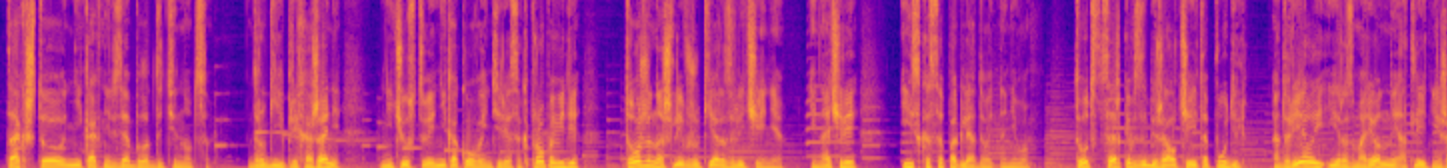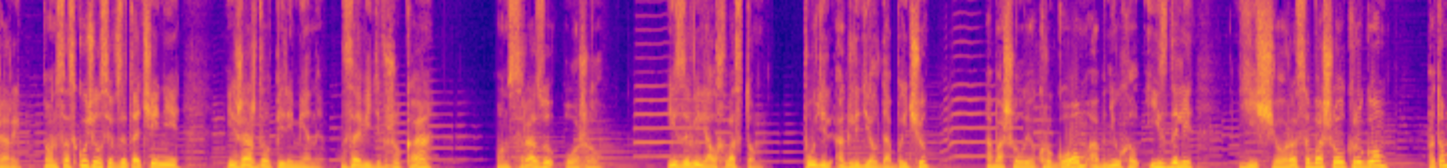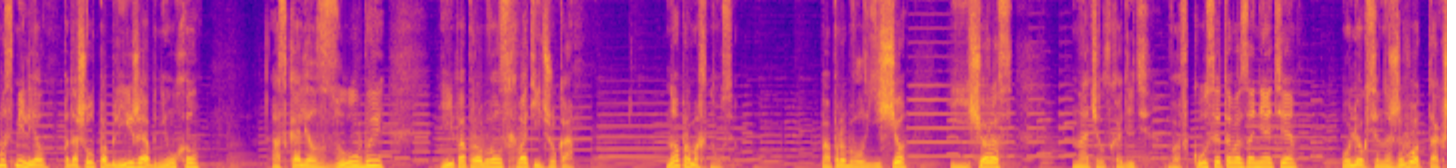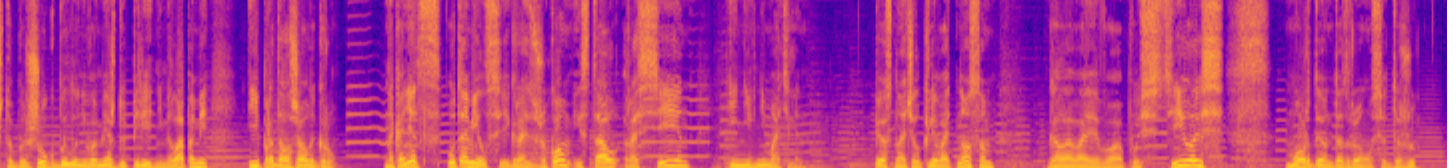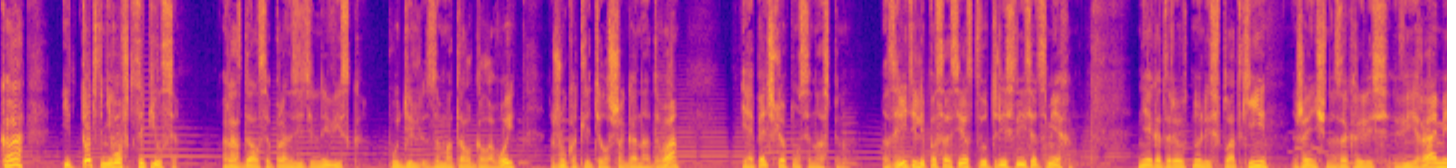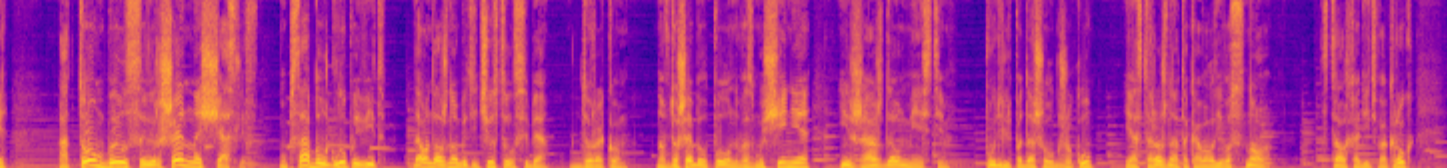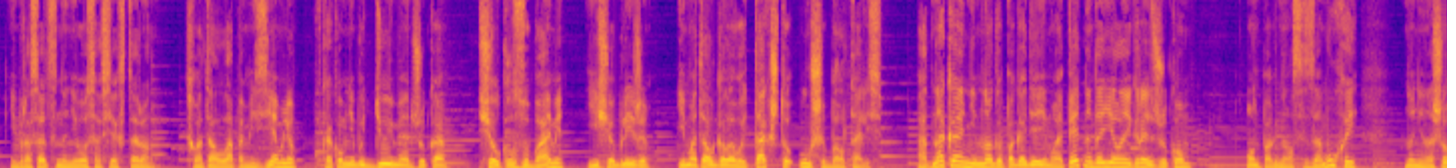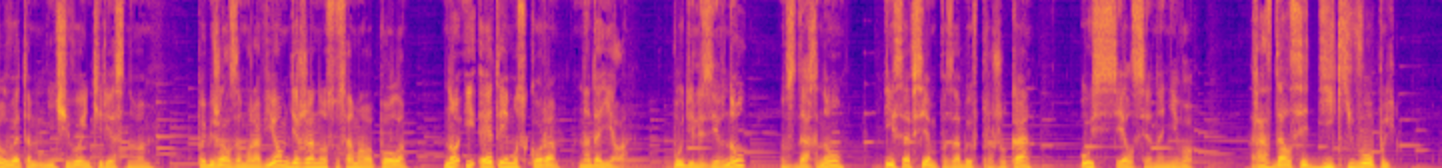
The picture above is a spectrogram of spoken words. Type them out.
Так что никак нельзя было дотянуться. Другие прихожане, не чувствуя никакого интереса к проповеди, тоже нашли в жуке развлечения и начали искоса поглядывать на него. Тут в церковь забежал чей-то пудель, одурелый и разморенный от летней жары. Он соскучился в заточении и жаждал перемены. Завидев жука, он сразу ожил и завилял хвостом. Пудель оглядел добычу, обошел ее кругом, обнюхал издали, еще раз обошел кругом, потом осмелел, подошел поближе, обнюхал, оскалил зубы и попробовал схватить жука но промахнулся. Попробовал еще и еще раз, начал входить во вкус этого занятия, улегся на живот так, чтобы жук был у него между передними лапами и продолжал игру. Наконец утомился играть с жуком и стал рассеян и невнимателен. Пес начал клевать носом, голова его опустилась, мордой он дотронулся до жука, и тот в него вцепился. Раздался пронзительный виск. Пудель замотал головой, жук отлетел шага на два — и опять шлепнулся на спину. Зрители по соседству тряслись от смеха. Некоторые уткнулись в платки, женщины закрылись веерами, а Том был совершенно счастлив. У пса был глупый вид, да он, должно быть, и чувствовал себя дураком. Но в душе был полон возмущения и жаждал мести. Пудель подошел к жуку и осторожно атаковал его снова. Стал ходить вокруг и бросаться на него со всех сторон. Хватал лапами землю в каком-нибудь дюйме от жука, щелкал зубами еще ближе – и мотал головой так, что уши болтались. Однако, немного погодя, ему опять надоело играть с жуком. Он погнался за мухой, но не нашел в этом ничего интересного. Побежал за муравьем, держа нос у самого пола. Но и это ему скоро надоело. Пудель зевнул, вздохнул и, совсем позабыв про жука, уселся на него. Раздался дикий вопль,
